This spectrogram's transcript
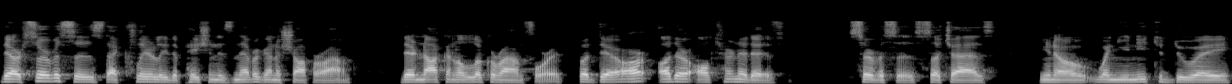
There are services that clearly the patient is never going to shop around. They're not going to look around for it. But there are other alternative services such as, you know, when you need to do a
